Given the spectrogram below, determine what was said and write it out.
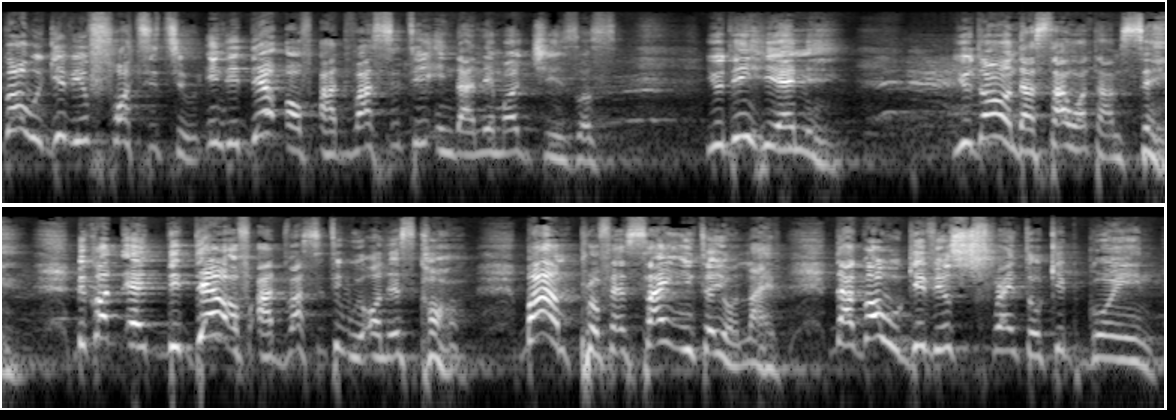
God will give you fortitude in the day of adversity in the name of Jesus. You didn't hear me. You don't understand what I'm saying. Because uh, the day of adversity will always come. But I'm prophesying into your life that God will give you strength to keep going.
